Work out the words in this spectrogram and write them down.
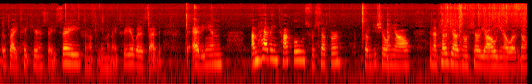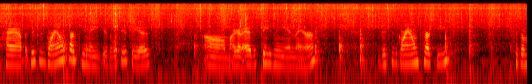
everybody take care and stay safe, and I'll see you in my next video, but I decided to add in. I'm having tacos for supper, so I'm just showing y'all. And I told y'all I was going to show y'all, you know, what I was going to have. But this is ground turkey meat is what this is. Um, I got to add the seasoning in there. This is ground turkey. Because I'm,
